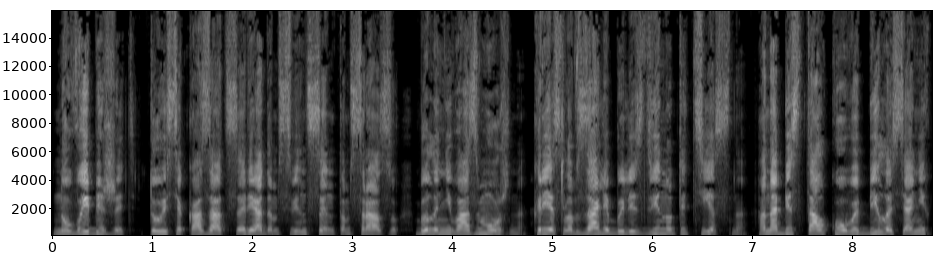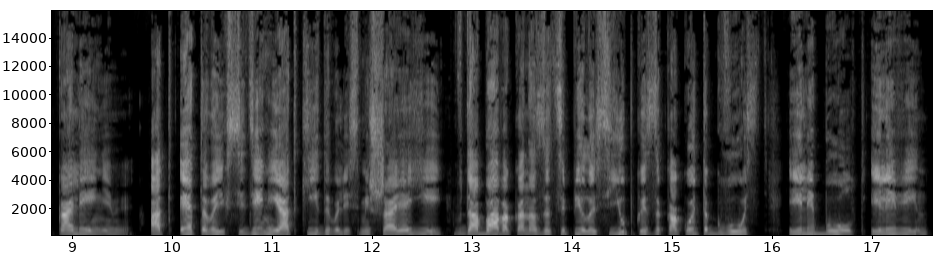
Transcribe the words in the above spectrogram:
Но выбежать, то есть оказаться рядом с Винсентом сразу, было невозможно. Кресла в зале были сдвинуты тесно. Она бестолково билась о них коленями. От этого их сиденья откидывались, мешая ей. Вдобавок она зацепилась юбкой за какой-то гвоздь или болт, или винт.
